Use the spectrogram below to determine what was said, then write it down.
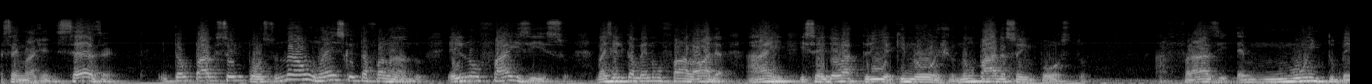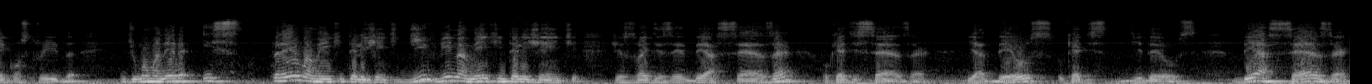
Essa imagem é de César? Então pague seu imposto. Não, não é isso que ele está falando. Ele não faz isso. Mas ele também não fala, olha, ai, isso é idolatria, que nojo, não paga seu imposto. A frase é muito bem construída, de uma maneira extremamente inteligente, divinamente inteligente. Jesus vai dizer: dê a César o que é de César, e a Deus o que é de Deus. Dê a César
